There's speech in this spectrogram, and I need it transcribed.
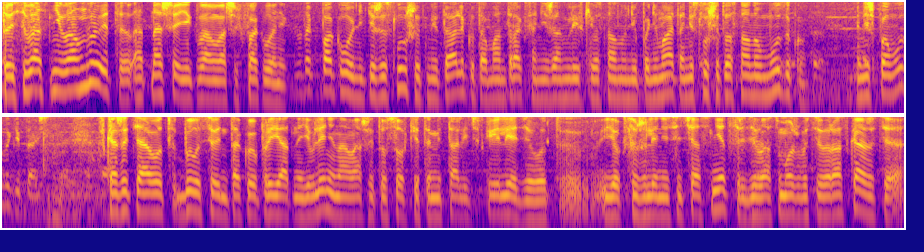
То есть вас не волнует отношение к вам ваших поклонников? Ну так поклонники же слушают металлику, там антракс, они же английский в основном не понимают, они слушают в основном музыку, они же по музыке тащатся. Скажите, а вот было сегодня такое приятное явление на вашей тусовке, это металлическая леди. Вот э, ее, к сожалению, сейчас нет среди вас. Может быть, вы расскажете?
